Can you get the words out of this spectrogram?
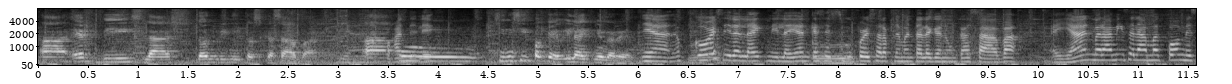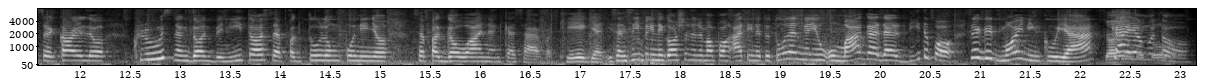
ah, FB slash Don Benitos Casava. Yan, Ah, kung sinisipag kayo, i-like nyo na rin. Yan, of course, ila-like nila yan kasi Mm. super sarap naman talaga nung kasaba. Ayan, maraming salamat po Mr. Carlo Cruz ng Don Benito sa pagtulong po ninyo sa paggawa ng kasaba cake. Yan, isang simpleng negosyo na naman po ang ating natutunan ngayong umaga dahil dito po sa Good Morning Kuya, Kaya kaya mo mo to. to.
